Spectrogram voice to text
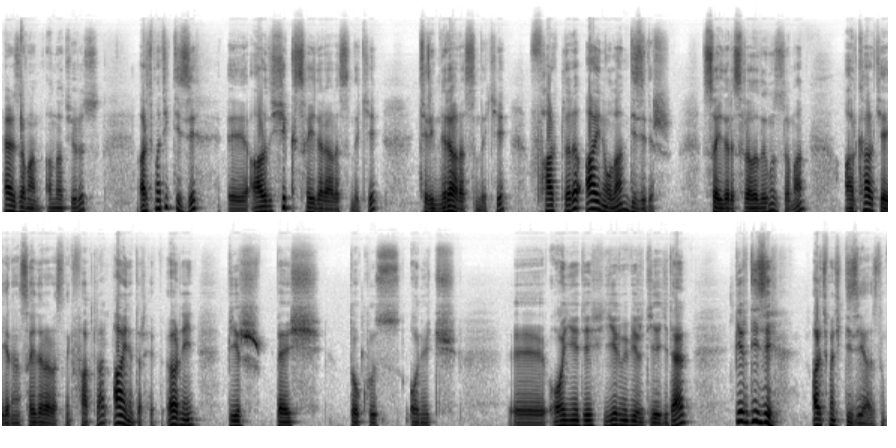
Her zaman anlatıyoruz. Aritmetik dizi e, ardışık sayıları arasındaki, terimleri arasındaki farkları aynı olan dizidir. Sayıları sıraladığımız zaman arka arkaya gelen sayılar arasındaki farklar aynıdır hep. Örneğin 1, 5, 9, 13, e, 17, 21 diye giden bir dizi, aritmetik dizi yazdım.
